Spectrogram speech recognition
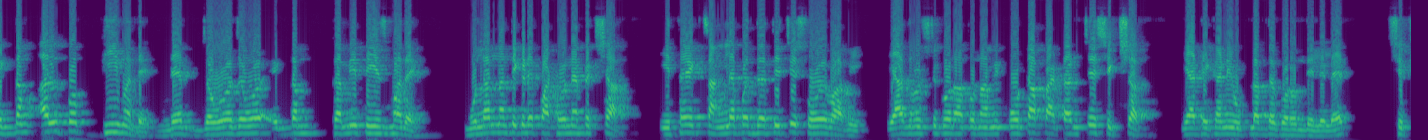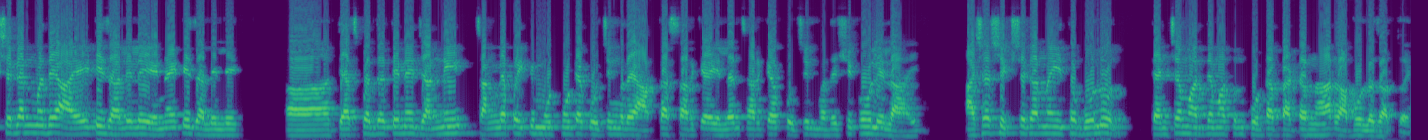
एकदम अल्प फी मध्ये म्हणजे जवळजवळ एकदम कमी फीजमध्ये मुलांना तिकडे पाठवण्यापेक्षा इथं एक चांगल्या पद्धतीची सोय व्हावी या दृष्टिकोनातून आम्ही कोटा पॅटर्नचे शिक्षक या ठिकाणी उपलब्ध करून दिलेले आहेत. शिक्षकांमध्ये आय आय टी झालेले एन आय टी झालेले त्याच पद्धतीने ज्यांनी चांगल्यापैकी मोठमोठ्या कोचिंगमध्ये आकाश सारख्या एलन सारख्या कोचिंगमध्ये शिकवलेलं आहे अशा शिक्षकांना इथं बोलून त्यांच्या माध्यमातून कोटा पॅटर्न हा राबवला जातोय.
